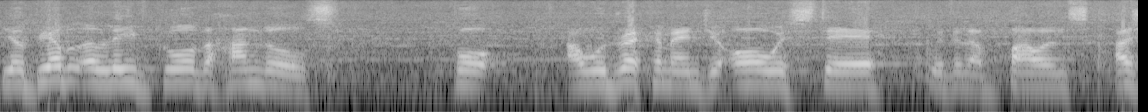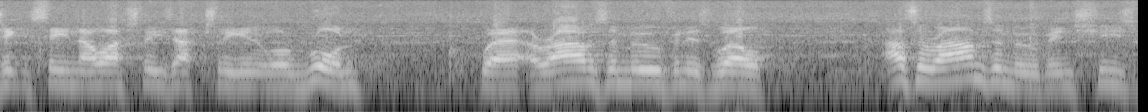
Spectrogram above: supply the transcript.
you'll be able to leave go of the handles. But I would recommend you always stay within a balance. As you can see now, Ashley's actually into a run where her arms are moving as well. As her arms are moving, she's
